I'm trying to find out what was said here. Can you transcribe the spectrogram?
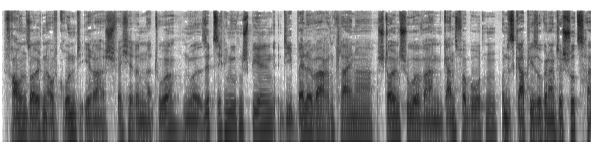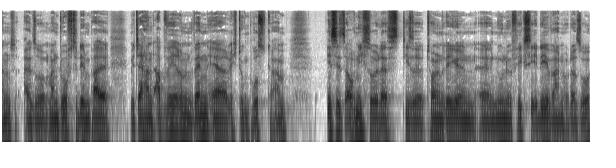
Frauen sollten aufgrund ihrer schwächeren Natur nur 70 Minuten spielen, die Bälle waren kleiner, Stollenschuhe waren ganz verboten und es gab die sogenannte Schutzhand, also man durfte den Ball mit der Hand abwehren, wenn er Richtung Brust kam ist jetzt auch nicht so, dass diese tollen Regeln äh, nur eine fixe Idee waren oder so.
